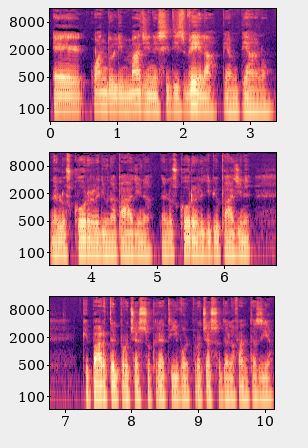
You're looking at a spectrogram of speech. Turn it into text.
è quando l'immagine si disvela pian piano nello scorrere di una pagina, nello scorrere di più pagine, che parte il processo creativo, il processo della fantasia.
